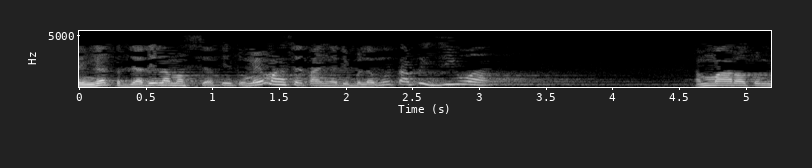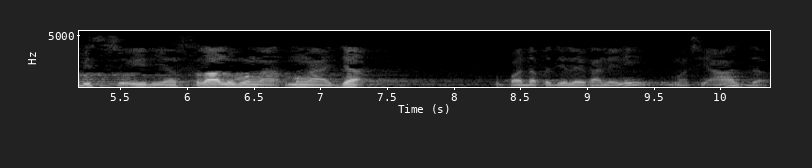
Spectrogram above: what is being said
sehingga terjadilah maksiat itu. Memang setannya dibelenggu tapi jiwa Amaratum bisu ini yang selalu mengajak kepada kejelekan ini masih ada.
